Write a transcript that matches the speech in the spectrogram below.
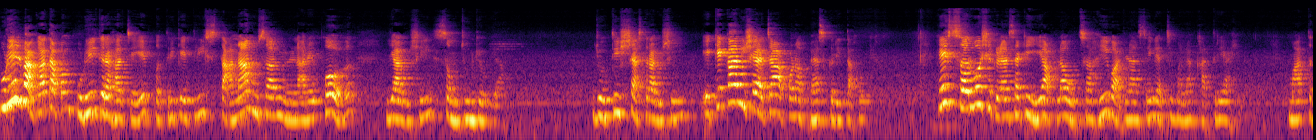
पुढील भागात आपण पुढील ग्रहाचे पत्रिकेतील स्थानानुसार मिळणारे फळ याविषयी समजून घेऊया. ज्योतिषशास्त्राविषयी एकेका विषयाचा आपण अभ्यास करीत आहोत. हे सर्व शिकण्यासाठी आपला उत्साहही वाढला असेल याची मला खात्री आहे. मात्र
